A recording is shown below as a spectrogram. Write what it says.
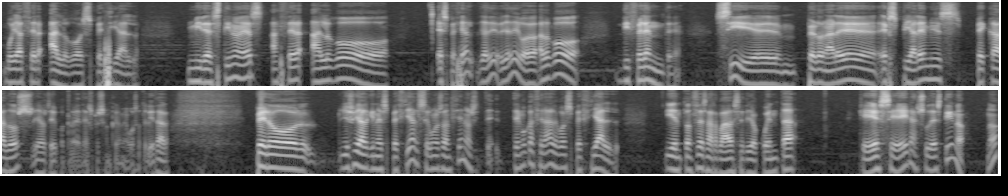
voy a hacer algo especial. Mi destino es hacer algo especial, ya digo, ya digo algo diferente. Sí, eh, perdonaré, expiaré mis pecados, ya os digo otra vez la expresión que no me gusta utilizar. Pero yo soy alguien especial, según los ancianos, y te- tengo que hacer algo especial. Y entonces Arvad se dio cuenta que ese era su destino, ¿no?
